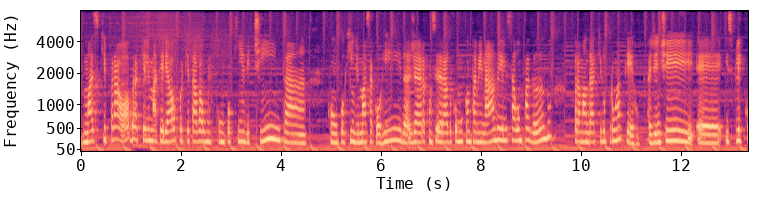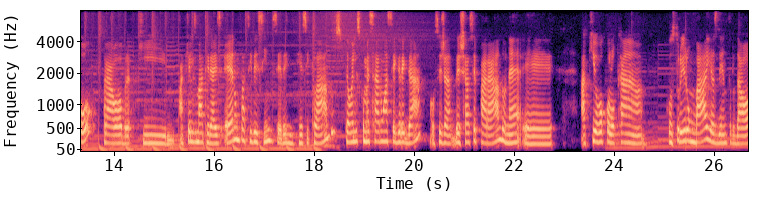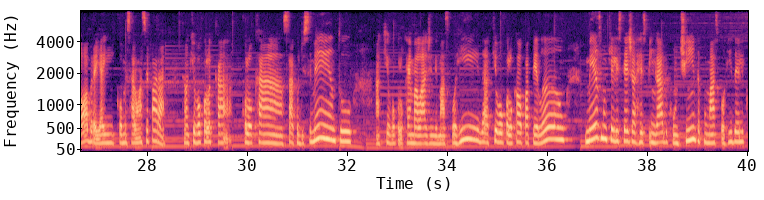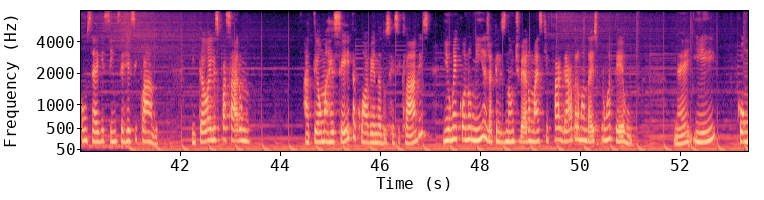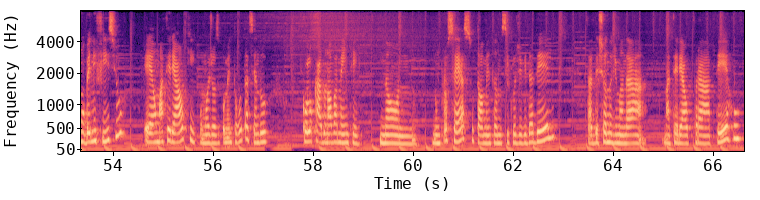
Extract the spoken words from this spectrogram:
Mas que para obra, aquele material, porque estava um, com um pouquinho de tinta, com um pouquinho de massa corrida, já era considerado como contaminado e eles estavam pagando para mandar aquilo para um aterro. A gente é, explicou para a obra que aqueles materiais eram passíveis sim de serem reciclados, então eles começaram a segregar, ou seja, deixar separado, né? É, aqui eu vou colocar construíram baias dentro da obra e aí começaram a separar. Então aqui eu vou colocar, colocar saco de cimento, aqui eu vou colocar embalagem de massa corrida, aqui eu vou colocar o papelão. Mesmo que ele esteja respingado com tinta, com massa corrida, ele consegue sim ser reciclado. Então eles passaram a ter uma receita com a venda dos recicláveis e uma economia, já que eles não tiveram mais que pagar para mandar isso para um aterro, né? E como benefício, é um material que, como a Josi comentou, está sendo colocado novamente no, num processo, está aumentando o ciclo de vida dele, está deixando de mandar material para aterro,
